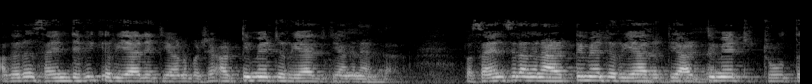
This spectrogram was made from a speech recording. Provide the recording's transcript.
അതൊരു സയന്റിഫിക് റിയാലിറ്റിയാണ് പക്ഷെ അൾട്ടിമേറ്റ് റിയാലിറ്റി അങ്ങനെയല്ല. ഇപ്പൊ സയൻസിൽ അങ്ങനെ അൾട്ടിമേറ്റ് റിയാലിറ്റി അൾട്ടിമേറ്റ് ട്രൂത്ത്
